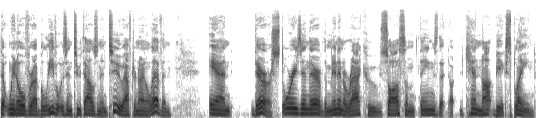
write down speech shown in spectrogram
that went over, I believe it was in 2002 after 9 11. And there are stories in there of the men in Iraq who saw some things that cannot be explained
